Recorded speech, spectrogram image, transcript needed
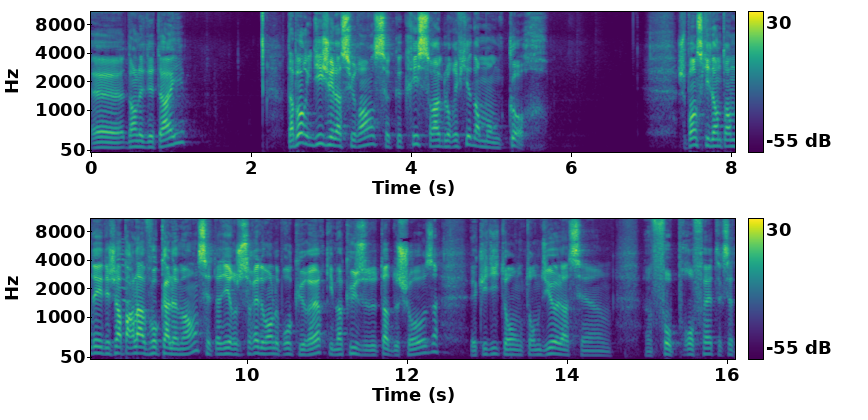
euh, dans les détails. D'abord, il dit, j'ai l'assurance que Christ sera glorifié dans mon corps. Je pense qu'il entendait déjà par là vocalement, c'est-à-dire je serai devant le procureur qui m'accuse de tas de choses et qui dit ton, ton Dieu là c'est un, faux prophète, etc.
